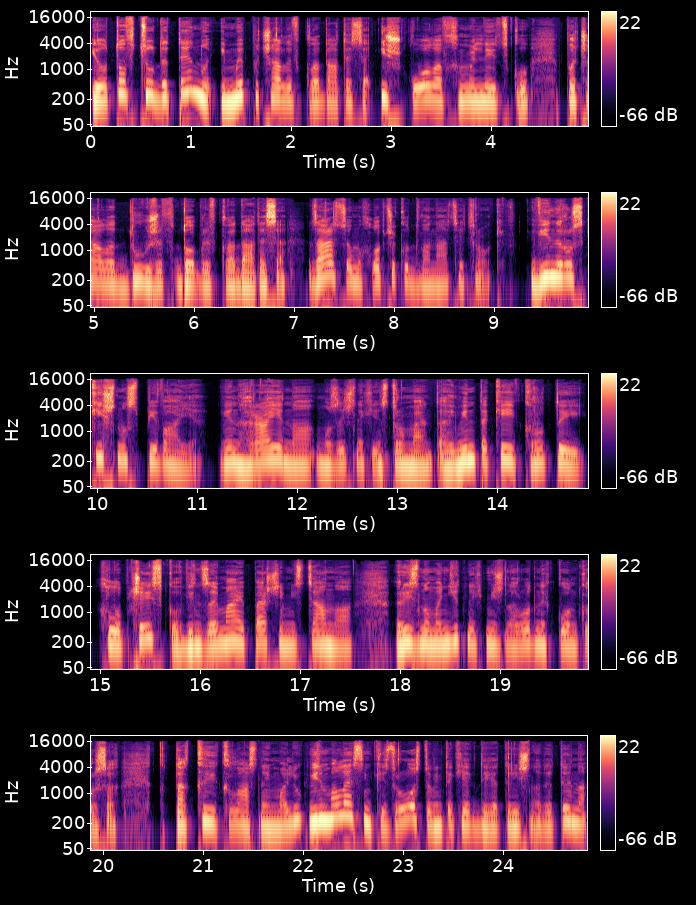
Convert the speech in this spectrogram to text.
І ото в цю дитину і ми почали вкладатися, і школа в Хмельницьку почала дуже добре вкладатися. Зараз цьому хлопчику 12 років. Він розкішно співає. Він грає на музичних інструментах. Він такий крутий хлопчисько. Він займає перші місця на різноманітних міжнародних конкурсах. Такий класний малюк. Він малесенький зросту, він такий, як дев'ятирічна дитина.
